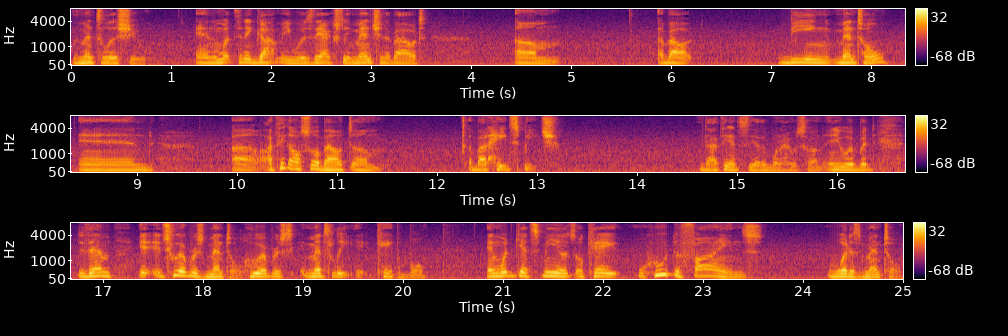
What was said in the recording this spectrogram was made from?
the mental issue and what then it got me was they actually mentioned about um about being mental and uh, I think also about um, about hate speech. I think that's the other one I was on. Anyway, but to them, it, it's whoever's mental, whoever's mentally capable. And what gets me is okay, who defines what is mental?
